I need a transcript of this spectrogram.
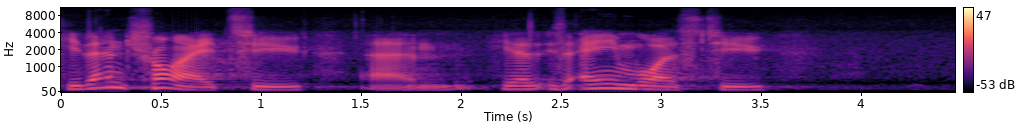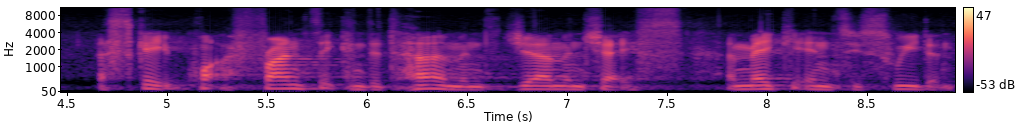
he then tried to, um, his aim was to escape quite a frantic and determined German chase and make it into Sweden,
